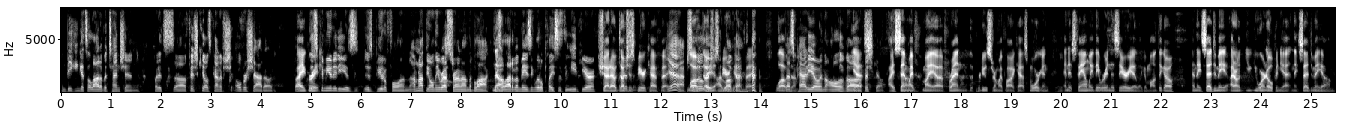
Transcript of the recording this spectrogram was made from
and Beacon gets a lot of attention, but it's uh, Fishkill is kind of sh- overshadowed. I agree. This community is is beautiful, and I'm not the only restaurant on the block. There's No. a lot of amazing little places to eat here. Shout out There's- Duchess Beer Cafe. Yeah, Love absolutely. Duchess I Beer love them. Cafe. Love that. Best them. patio in all of uh, Yes. Fishkill. I sent Uh, my my uh, friend, the producer of my podcast, Morgan, and his family. They were in this area like a month ago, and they said to me, "I don't, you, you weren't open yet." And they said to me, um,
